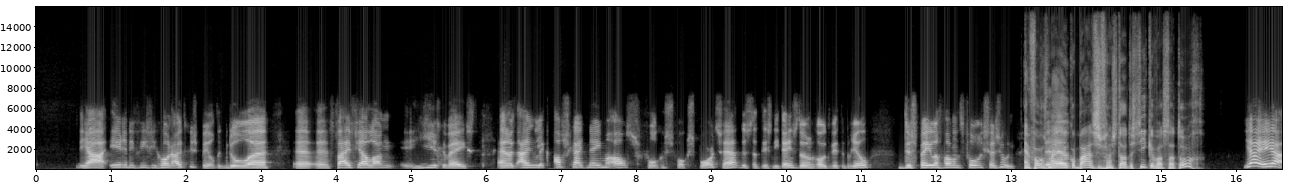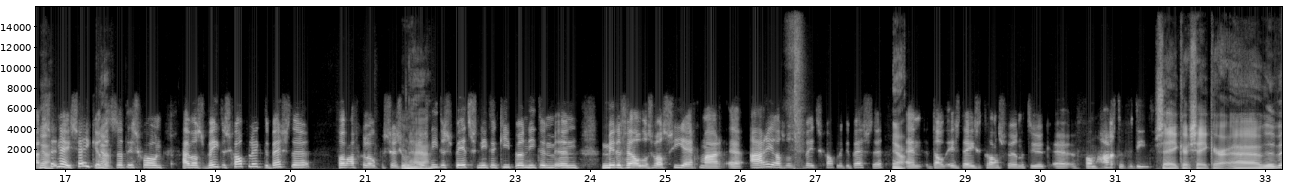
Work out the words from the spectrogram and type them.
ja, eredivisie gewoon uitgespeeld. Ik bedoel, eh, eh, eh, vijf jaar lang hier geweest. En uiteindelijk afscheid nemen als, volgens Fox Sports, hè, dus dat is niet eens door een rood-witte bril, de speler van het vorig seizoen. En volgens mij eh, ook op basis van statistieken was dat, toch? Ja, ja, ja. Nee, zeker. Ja. Dat, dat is gewoon, hij was wetenschappelijk de beste van afgelopen seizoen. Ja. Dus niet een spits, niet een keeper, niet een, een middenvelder zoals Ziyech, maar eh, Arias was wetenschappelijk de beste. Ja. En dan is deze transfer natuurlijk eh, van harte verdiend. Zeker, zeker.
